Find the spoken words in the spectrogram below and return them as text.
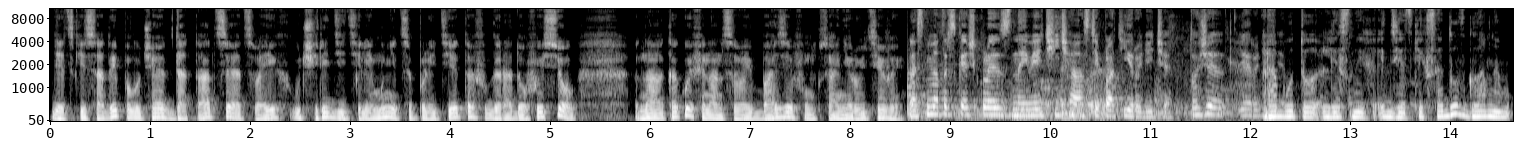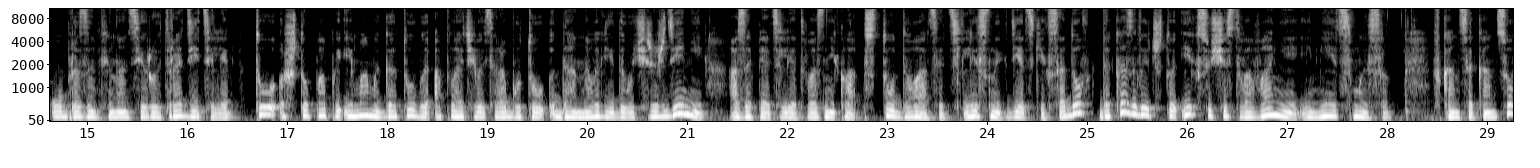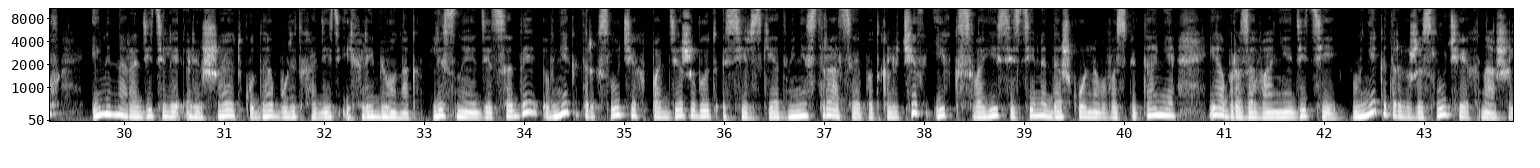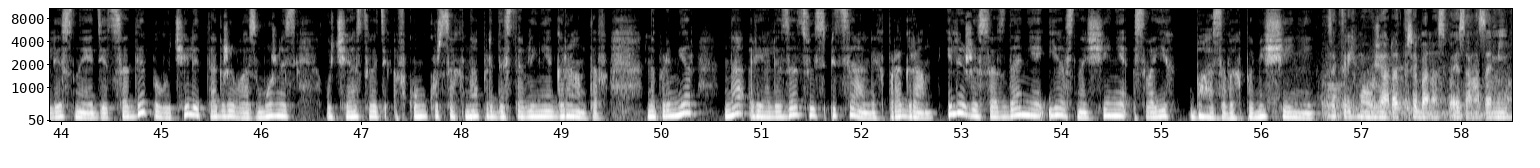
Детские сады получают дотации от своих учредителей, муниципалитетов, городов и сел. На какой финансовой базе функционируете вы? Работу лесных детских садов главным образом финансируют родители. То, что папы и мамы готовы оплачивать работу данного вида учреждений, а за пять лет возникло 120 лесных детских садов, доказывает, что их существование имеет смысл. В конце концов, Именно родители решают, куда будет ходить их ребенок. Лесные детсады в некоторых случаях поддерживают сельские администрации, подключив их к своей системе дошкольного воспитания и образования детей. В некоторых же случаях наши лесные детсады получили также возможность участвовать в конкурсах на предоставление грантов, например, на реализацию специальных программ или же создание и оснащение своих базовых помещений. За kterých mohou žádat třeba na svoje zázemí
